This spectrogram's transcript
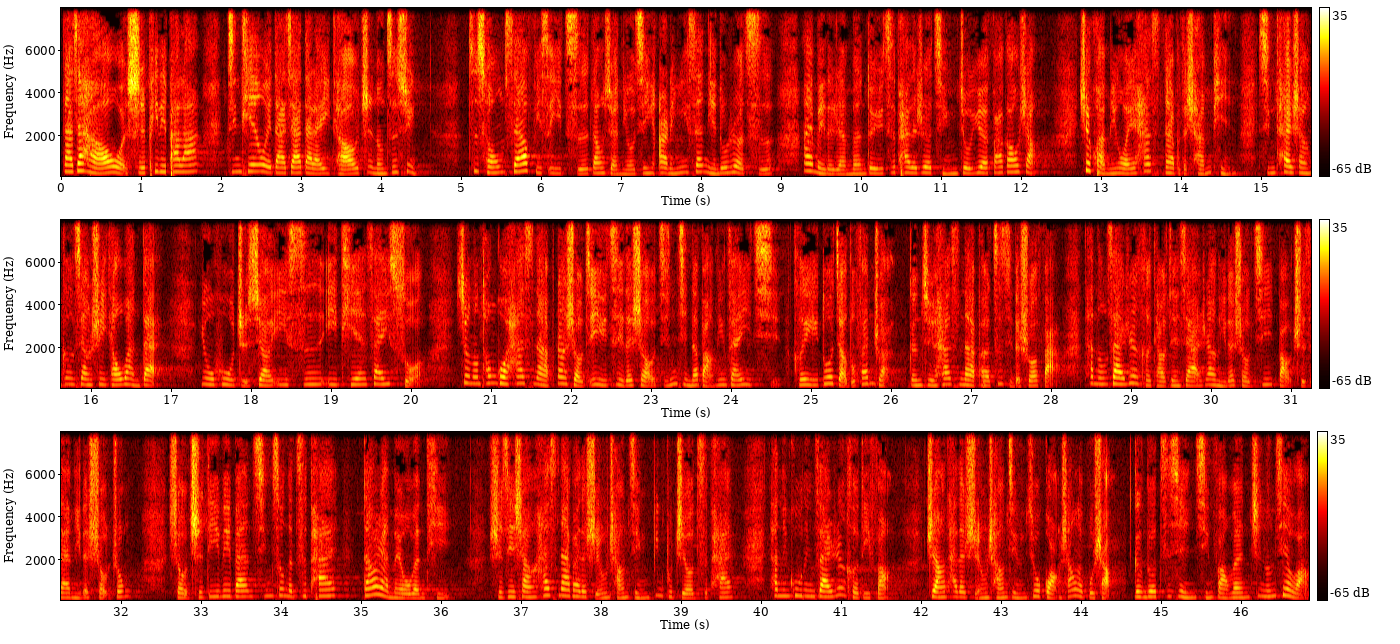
大家好，我是噼里啪啦，今天为大家带来一条智能资讯。自从 “selfies” 一词当选牛津2013年度热词，爱美的人们对于自拍的热情就越发高涨。这款名为 HandSnap 的产品，形态上更像是一条腕带，用户只需要一撕一贴再一锁，就能通过 HandSnap 让手机与自己的手紧紧地绑定在一起，可以多角度翻转。根据 HandSnap 自己的说法，它能在任何条件下让你的手机保持在你的手中，手持 DV 般轻松的自拍当然没有问题。实际上，HandSnap 的使用场景并不只有自拍，它能固定在任何地方，这样它的使用场景就广上了不少。更多资讯，请访问智能界网。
